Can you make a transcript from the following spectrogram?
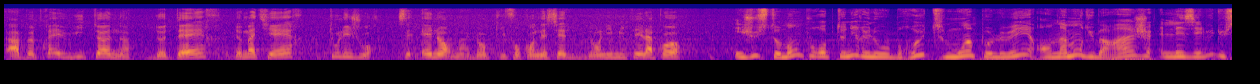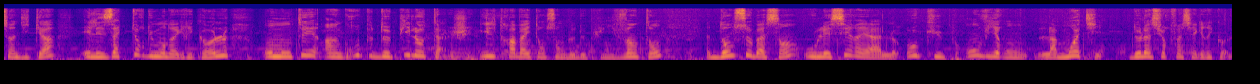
À peu près 8 tonnes de terre, de matière, tous les jours. C'est énorme. Donc il faut qu'on essaie d'en limiter l'apport. Et justement, pour obtenir une eau brute, moins polluée, en amont du barrage, les élus du syndicat et les acteurs du monde agricole ont monté un groupe de pilotage. Ils travaillent ensemble depuis 20 ans dans ce bassin où les céréales occupent environ la moitié de la surface agricole.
